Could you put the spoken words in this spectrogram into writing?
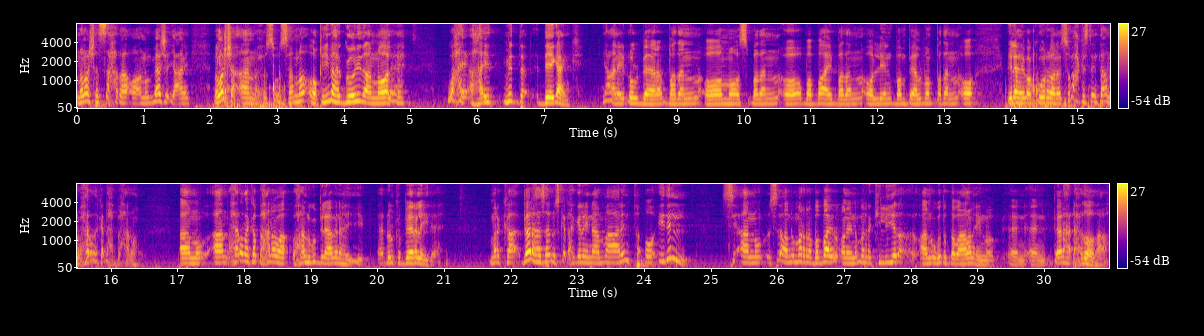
Nolosha saxdaa oo aanu meesha yani nolosha aan xusuusano oo qiimaha goonida nooleh waxay ahayd midda deegaanka. Yacni dhul beero badan oo moos badan oo babaay badan oo liin bambeelba badan oo ilaahay baa kuu roonay subax kasta intaanu xerada ka dhex baxno aanu aan xerada ka baxnaba waxaan ugu bilaabanahayay dhulka beeralayda marka beerahaas aanu iska dhexgelaynaa maalinta oo idil si aanu si aanu marna babaay u cunayno marna kiliyada aanu ugu dadabaalanayno beeraha dhexdooda. ah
